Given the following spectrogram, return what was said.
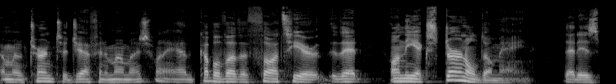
I'm going to turn to Jeff in a moment. I just want to add a couple of other thoughts here that on the external domain, that is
